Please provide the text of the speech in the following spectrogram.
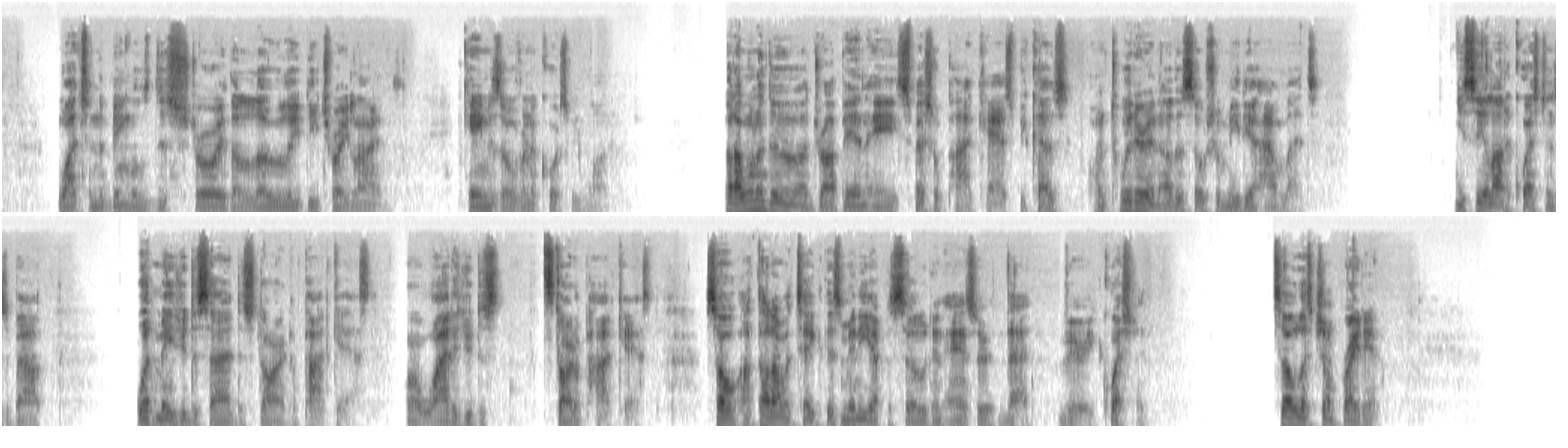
watching the Bengals destroy the lowly Detroit Lions. Game is over, and of course, we won. But I wanted to uh, drop in a special podcast because on Twitter and other social media outlets, you see a lot of questions about what made you decide to start a podcast or why did you just start a podcast. So I thought I would take this mini episode and answer that very question. So let's jump right in.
